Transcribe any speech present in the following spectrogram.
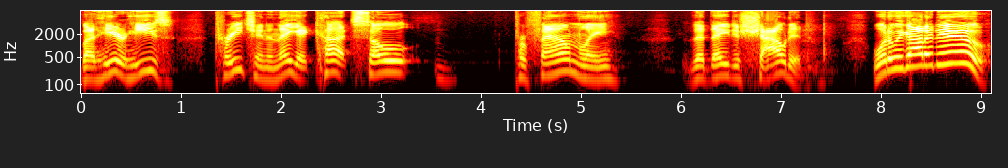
But here he's preaching and they get cut so profoundly that they just shouted, What do we got to do?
